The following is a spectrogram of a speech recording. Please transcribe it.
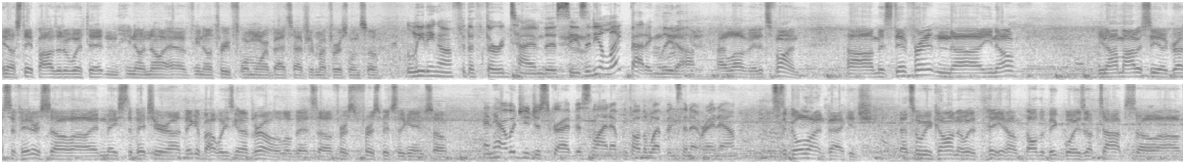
you know, stay positive with it and, you know, know I have, you know, three, four more bats after my first one. So Leading off for the third time this season. You like batting leadoff? I love it. It's fun. Um, it's different and, uh, you know, you know, I'm obviously an aggressive hitter, so uh, it makes the pitcher uh, think about what he's going to throw a little bit. So first, first pitch of the game. So And how would you describe this lineup with all the weapons in it right now? It's the goal line package. That's what we call it with you know all the big boys up top. So um,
